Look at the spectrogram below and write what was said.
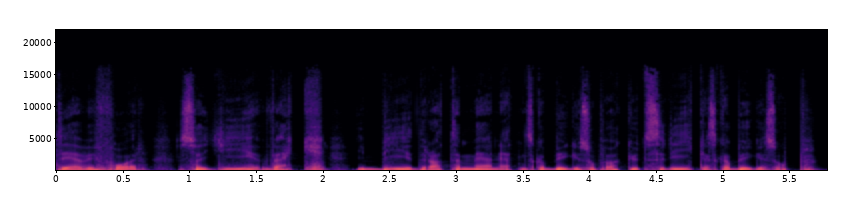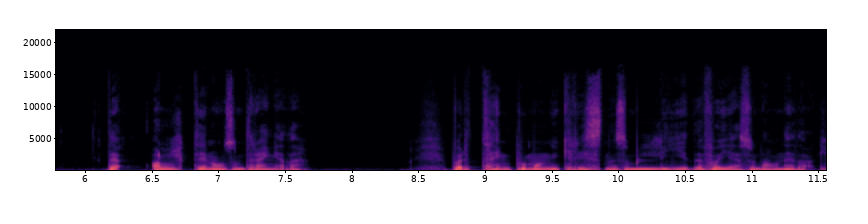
det vi får, så gi vekk, bidra til menigheten skal bygges opp, at Guds rike skal bygges opp. Det er alltid noen som trenger det. Bare tenk på mange kristne som lider for Jesu navn i dag.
